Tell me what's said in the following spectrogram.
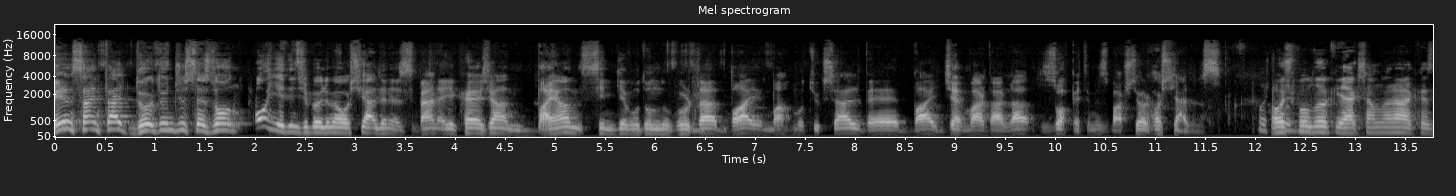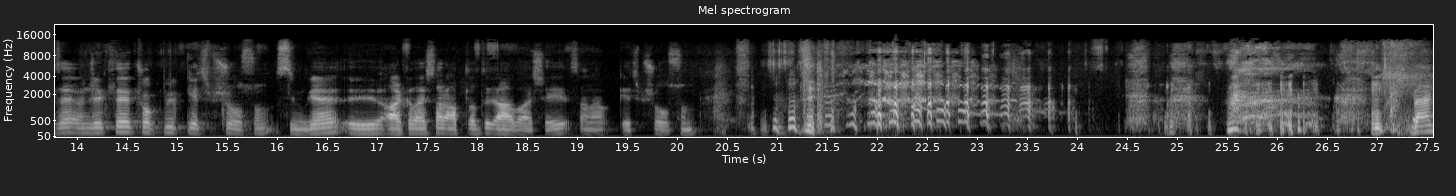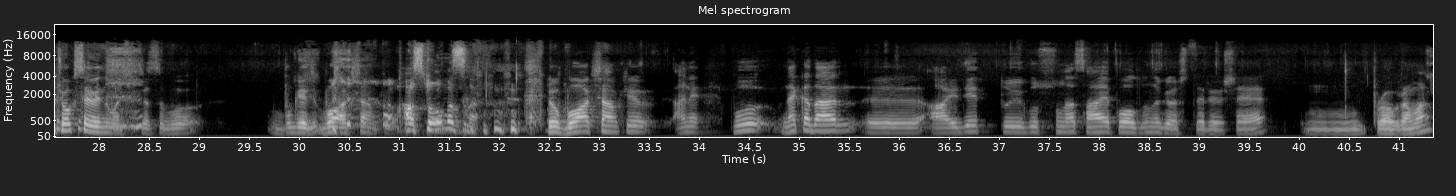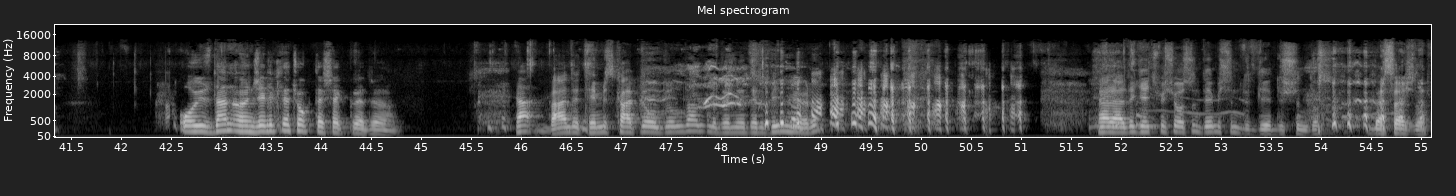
Derin Seinfeld 4. sezon 17. bölüme hoş geldiniz. Ben Ali Kayacan, Bayan Simge Vudunlu burada, Bay Mahmut Yüksel ve Bay Cem Vardar'la sohbetimiz başlıyor. Hoş geldiniz. Hoş, Hoş bulduk. İyi akşamlar herkese. Öncelikle çok büyük geçmiş olsun Simge. Ee, arkadaşlar atladı galiba şeyi. Sana geçmiş olsun. ben çok sevindim açıkçası bu bu gece bu akşam hasta olmasın. Yok bu akşamki hani bu ne kadar e, aidiyet duygusuna sahip olduğunu gösteriyor şeye hmm, programa. O yüzden öncelikle çok teşekkür ediyorum. Ya ben de temiz kalpli olduğumdan mı nedir bilmiyorum. Herhalde geçmiş olsun demişimdir diye düşündüm mesajla.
